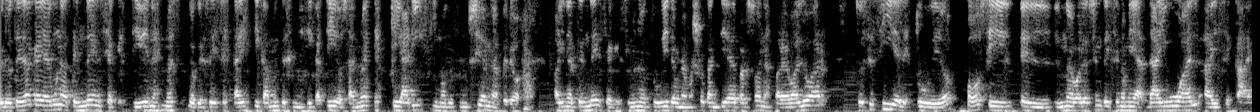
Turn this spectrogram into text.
pero te da que hay alguna tendencia que si bien no es lo que se dice estadísticamente significativo, o sea, no es clarísimo que funciona, pero hay una tendencia que si uno tuviera una mayor cantidad de personas para evaluar, entonces sí el estudio, o si una evaluación te dice, no, mira, da igual, ahí se cae.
